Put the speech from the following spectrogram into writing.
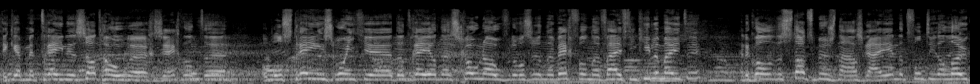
ik heb met trainen zat hoog gezegd. Want uh, op ons trainingsrondje, dat reed naar Schoonhoven. Dat was een weg van 15 kilometer. En dan kwam er de stadsbus naast rijden. En dat vond hij dan leuk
